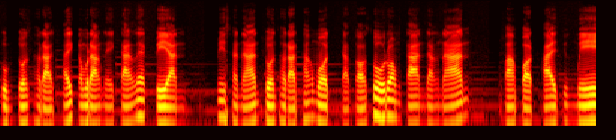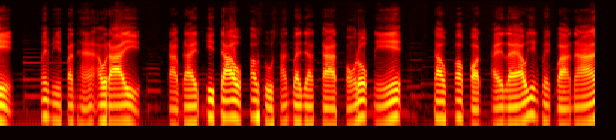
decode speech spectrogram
กลุ่มโจรสลัดใช้กำลังในการแลกเปลี่ยน มิฉะนั้นโจรสลัดทั้งหมดจะต่อสู้ร่วมกันดังนั้น ความปลอดภัยจึงมี ไม่มีปัญหาอะไรตราบใดที่เจ้าเข้าสู่ชั้นบรรยากาศของโลกนี้ เจ้าก็ปลอดภัยแล้วยิ่งไปกว่านั้น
